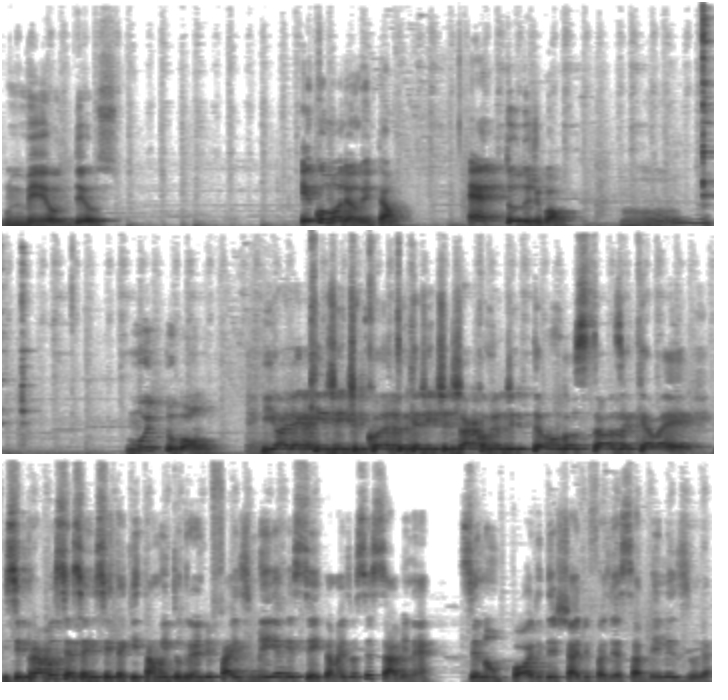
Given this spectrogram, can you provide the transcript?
Meu Deus. E com morango então? É tudo de bom. Hum, muito bom. E olha aqui, gente, quanto que a gente já comeu de tão gostosa que ela é. E se para você essa receita aqui tá muito grande, faz meia receita, mas você sabe, né? Você não pode deixar de fazer essa belezura.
